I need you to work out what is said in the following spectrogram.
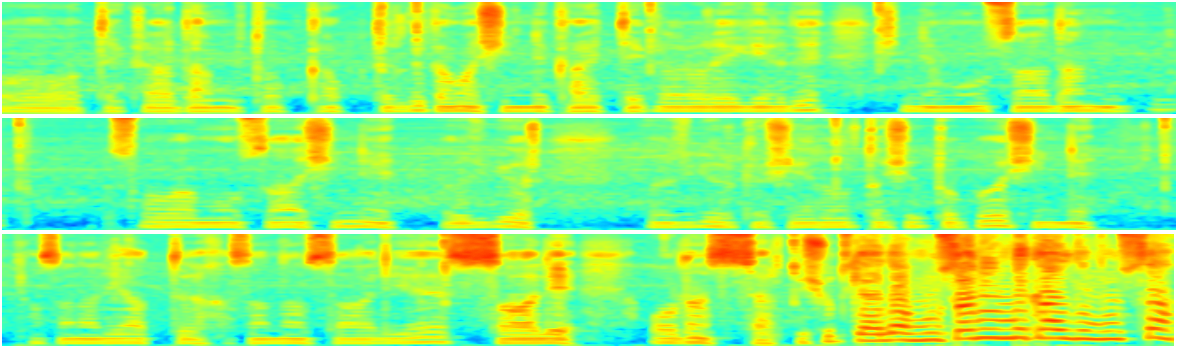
o tekrardan bir top kaptırdık ama şimdi kayıt tekrar oraya girdi. Şimdi Musa'dan Sova Musa şimdi Özgür Özgür köşeye doğru taşıdı topu. Şimdi Hasan Ali attı. Hasan'dan Salih'e. Salih. Oradan sert bir şut geldi. Musa'nın önünde kaldı. Musa.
